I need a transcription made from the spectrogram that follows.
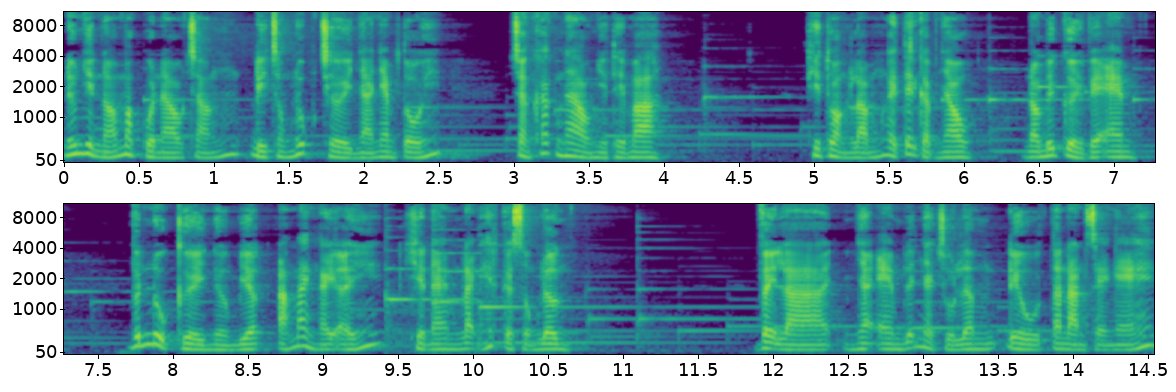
Nếu nhìn nó mặc quần áo trắng đi trong lúc trời nhà nhem tối, chẳng khác nào như thế mà. Thì thoảng lắm ngày Tết gặp nhau, nó mới cười với em. Vẫn nụ cười nửa miệng ám ảnh ngày ấy khiến em lạnh hết cả sống lưng. Vậy là nhà em lẫn nhà chủ Lâm đều tan nàn xẻ nghé.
